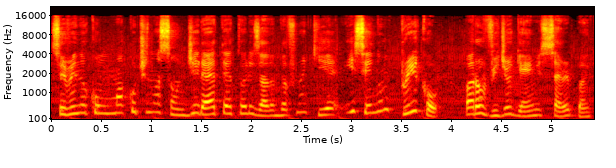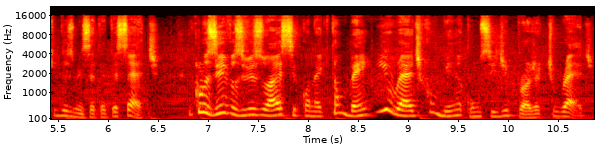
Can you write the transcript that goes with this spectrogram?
servindo como uma continuação direta e atualizada da franquia e sendo um prequel para o videogame Cyberpunk 2077. Inclusive, os visuais se conectam bem e o Red combina com o CD Projekt Red.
